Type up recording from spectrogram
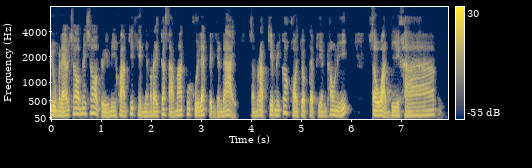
ดูมาแล้วชอบไม่ชอบ หรือมีความคิดเห็นอย่างไรก็สามารถพูดคุยแลกเปลี่ยนกันได้สำหรับคลิปนี้ก็ขอจบแต่เพียงเท่านี้ สวัสดีครับ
